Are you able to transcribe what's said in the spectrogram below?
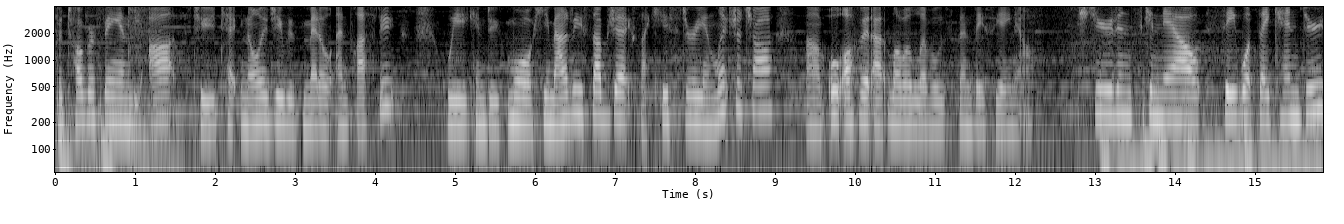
photography and the arts to technology with metal and plastics. We can do more humanities subjects like history and literature, um, all offered at lower levels than VCE now. Students can now see what they can do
